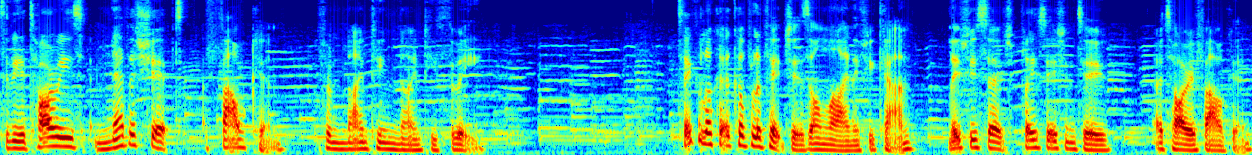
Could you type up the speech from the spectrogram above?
to the Atari's never shipped Falcon from 1993. Take a look at a couple of pictures online if you can. Literally search PlayStation 2 Atari Falcon,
